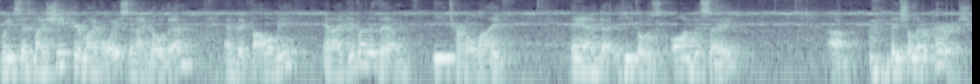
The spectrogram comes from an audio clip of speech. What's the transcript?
when he says, My sheep hear my voice, and I know them, and they follow me, and I give unto them eternal life. And uh, he goes on to say, um, They shall never perish,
